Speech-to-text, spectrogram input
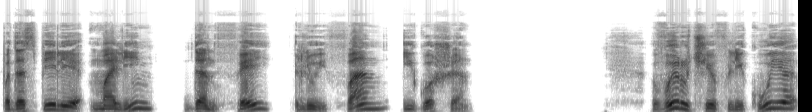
подоспели Малинь, Дэнфэй, Люйфан и Гошен. Выручив Ликуя,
